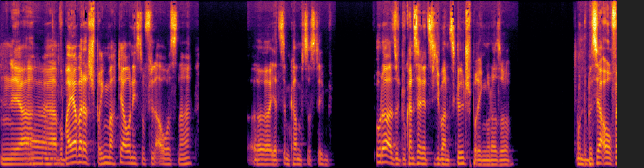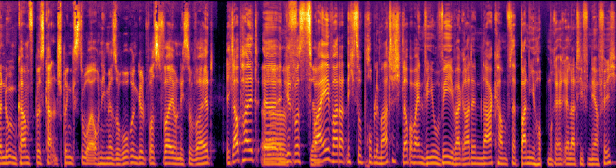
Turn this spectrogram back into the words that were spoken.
Ja, ähm, ja, wobei aber das Springen macht ja auch nicht so viel aus, ne? Äh, jetzt im Kampfsystem. Oder? Also du kannst ja jetzt nicht über einen Skill springen oder so. Und du bist ja auch, wenn du im Kampf bist, kann, springst du auch nicht mehr so hoch in Guild Wars 2 und nicht so weit. Ich glaube halt, äh, in Guild Wars 2 ja. war das nicht so problematisch. Ich glaube aber in WoW war gerade im Nahkampf das Bunny-Hoppen re relativ nervig.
